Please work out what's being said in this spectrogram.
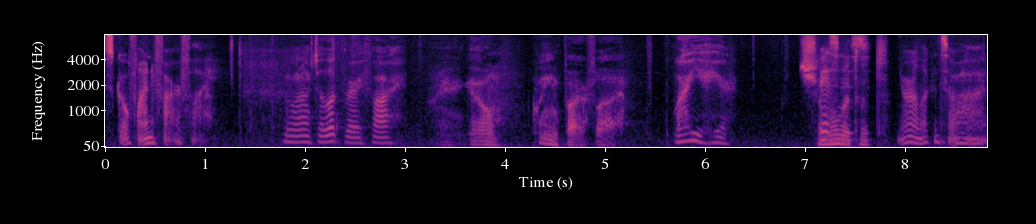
just go find a firefly. We won't have to look very far. There you go. Queen Firefly. Why are you here? Чому ви Business. тут? You're looking so hot.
